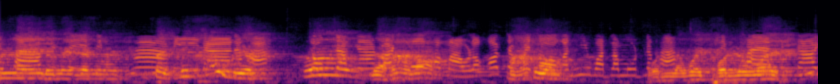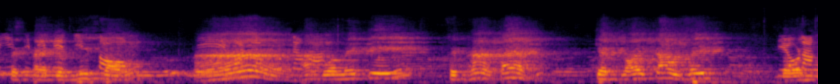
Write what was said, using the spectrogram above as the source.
มันแรงเลยไง13กันไง15เตะมีไม่นาเข้าเลยนะคะ จบจากงานวัดโคกขมเหาแล้วก็จะไปต่อกันที่วัดละมุดทนะนคะแล้วเว้ยทนแล้วเว้ยเก้ายี่สิบสิบแปดเอ็ถึดงยี่ยี่สิสิบบสสอองงอ่านะข้างคะบวงในกี่สิบห้าแต้มเจ็ดร้อยเก้าสิบเดี๋ยวหลัง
